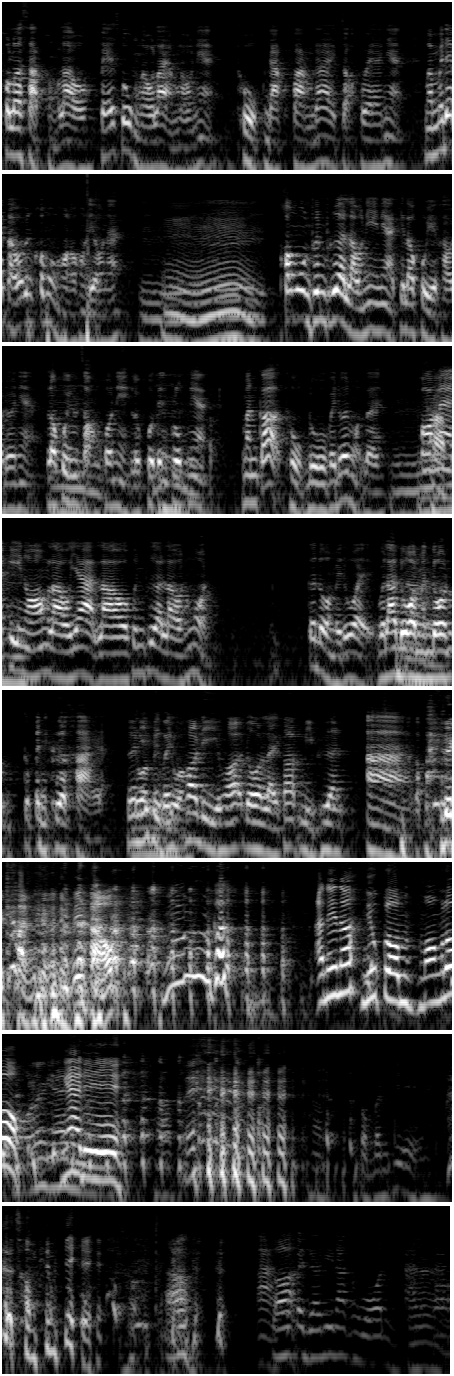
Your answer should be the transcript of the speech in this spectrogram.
โทรศัพท์ของเรา Facebook ของเราไลน์ของเราเนี่ย ถูกดักฟังได้เจาะเข้าไปแล้วเนี่ยมันไม่ได้แปลว่าเป็นข้อมูลของเราคนเดียวนะอืมอืมข้อมูลเพื่อนๆเรานี่เนี่ยที่เราคุยกับเขาด้วยเนี่ยเราคุยกันสองคนนี่หรือคุยเป็นกลุ่มเนี่ยมันก็ถูกดูไปด้วยหมดเลยอืมพ่อแม่พี่น้องเราญาติเราเพื่อนๆเราทั้งหมด ก็โดนไปด้วย เวลาโดนมันโดนก็เป็นเครือข่ายแหละซึ่งอันนี้ถือเป็นโดยวงข้อดีเพราะโดนอะไรก็มีเพื่อน อ่าก็ไปด้วยกันไม่เหงาอืมก็อันนี้เนาะนิ้วกลมมองโลก แง่ดีสมเป็นพี่เอ สมเป็นพี่เอ้าอะก็เป็นเรื่องที่น่ากังวลอ่า ก็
